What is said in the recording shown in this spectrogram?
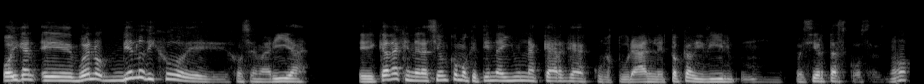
Oigan, eh, bueno, bien lo dijo eh, José María, eh, cada generación como que tiene ahí una carga cultural, le toca vivir mm, pues ciertas cosas, ¿no?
